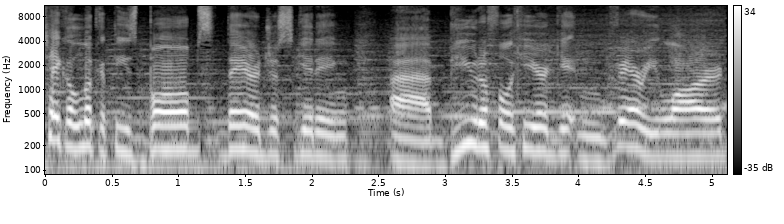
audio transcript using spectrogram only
Take a look at these bulbs. They are just getting uh, beautiful here, getting very large.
